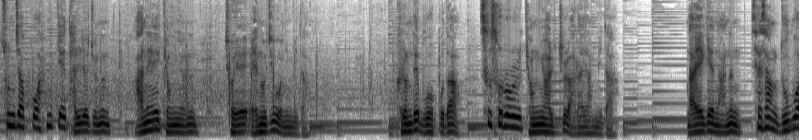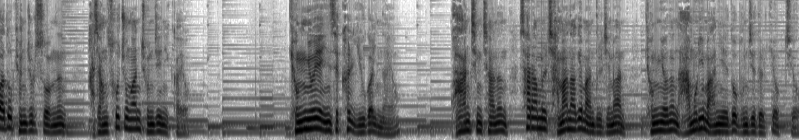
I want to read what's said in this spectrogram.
손잡고 함께 달려주는 아내의 격려는 저의 에너지원입니다. 그런데 무엇보다 스스로를 격려할 줄 알아야 합니다. 나에게 나는 세상 누구와도 견줄 수 없는 가장 소중한 존재니까요. 격려에 인색할 이유가 있나요? 과한 칭찬은 사람을 자만하게 만들지만 격려는 아무리 많이 해도 문제될 게 없지요.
